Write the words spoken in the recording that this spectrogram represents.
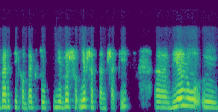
wersji kodeksu nie, wyszło, nie wszedł ten przepis. E, wielu y,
